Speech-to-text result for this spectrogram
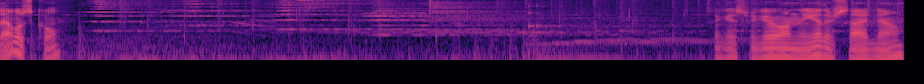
That was cool. I guess we go on the other side now.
